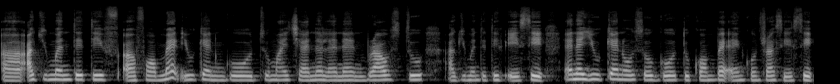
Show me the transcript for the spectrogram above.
uh, argumentative uh, format, you can go to my channel and then browse to argumentative essay. And then you can also go to compare and contrast essay.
